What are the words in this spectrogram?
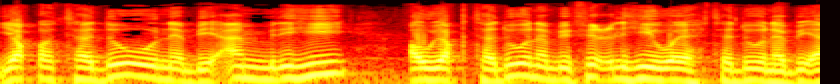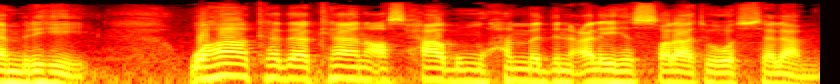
يقتدون بأمره أو يقتدون بفعله ويهتدون بأمره. وهكذا كان أصحاب محمد عليه الصلاة والسلام.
